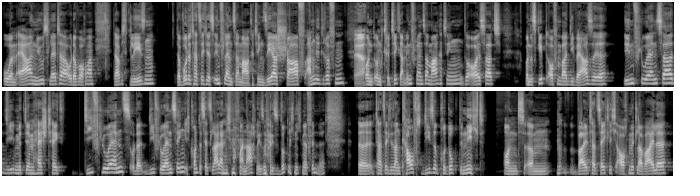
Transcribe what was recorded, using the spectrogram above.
OMR Newsletter oder wo auch immer. Da habe ich gelesen, da wurde tatsächlich das Influencer-Marketing sehr scharf angegriffen Ja. und, und Kritik am Influencer-Marketing geäußert. Und es gibt offenbar diverse Influencer, die mit dem Hashtag Defluence oder Defluencing, ich konnte es jetzt leider nicht nochmal nachlesen, weil ich es wirklich nicht mehr finde, äh, tatsächlich sagen, kauft diese Produkte nicht. Und ähm, weil tatsächlich auch mittlerweile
